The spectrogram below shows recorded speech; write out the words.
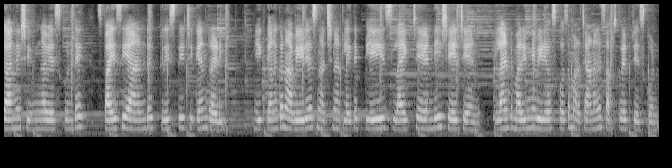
గార్నిషింగ్గా వేసుకుంటే spicy and crispy chicken ready మీకు కనుక నా వీడియోస్ నచ్చినట్లయితే ప్లీజ్ లైక్ చేయండి షేర్ చేయండి. ఇలాంటి మరిన్ని వీడియోస్ కోసం మన ఛానల్ని సబ్స్క్రైబ్ చేసుకోండి.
